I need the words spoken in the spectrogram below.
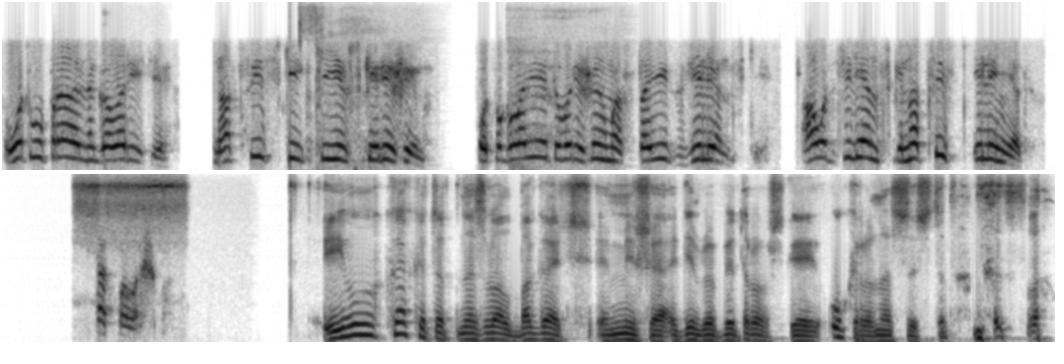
Вот вы правильно говорите. Нацистский киевский режим. Вот по главе этого режима стоит Зеленский. А вот Зеленский нацист или нет? Как по-вашему? Его как этот назвал богач Миша Днепропетровский? Укронацистом назвал,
